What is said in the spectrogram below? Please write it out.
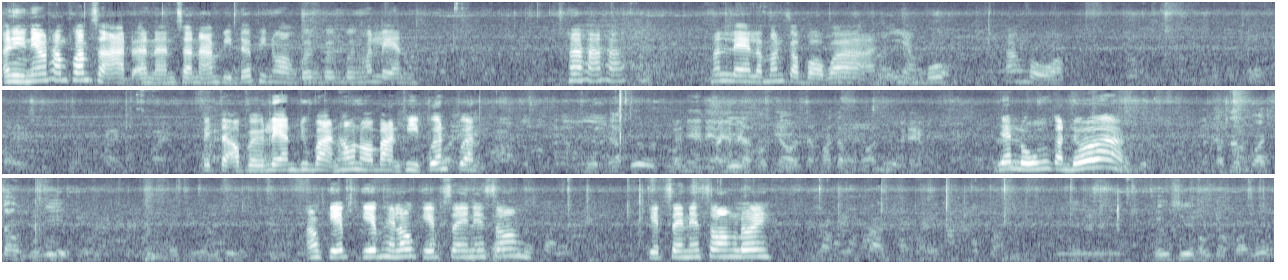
อันนี้แนวทำความสะอาดอันนั้นสนามบินเด้อพี่น้องเบิ่งเบิ่งเบิ่งมันแลนฮ่าฮ่มันแลนแล้วมันก็บอกว่าอันนี้อย่างบุตั้งบอกไปแต่เอาไปแลนอยู่บ้านเฮาเนาะบ้านพี่เปื้อนเปื้อนอันนี้แหละเขาเจ้าแต่พาสปอร์ตอย่าหลงกันเด้อพาสปอร์ตเจ้าอยู่นี่ไม่ถือไม่ถือเอาเก็บเก็บให้เราเก็บใส่ในซอง เก็บใส่ในซองเลยเรื่องซื้อของเจ้าของลูก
